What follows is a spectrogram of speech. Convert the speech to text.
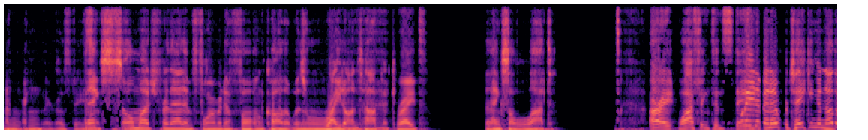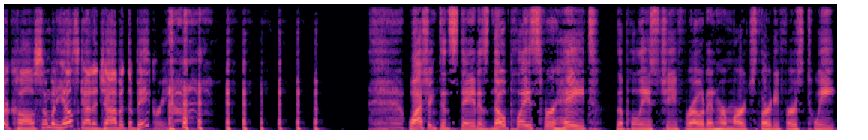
Mhm. There goes Jason. Thanks so much for that informative phone call that was right on topic. Right. Thanks a lot. All right. Washington State. Wait a minute, we're taking another call. Somebody else got a job at the bakery. Washington State is no place for hate, the police chief wrote in her March 31st tweet.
